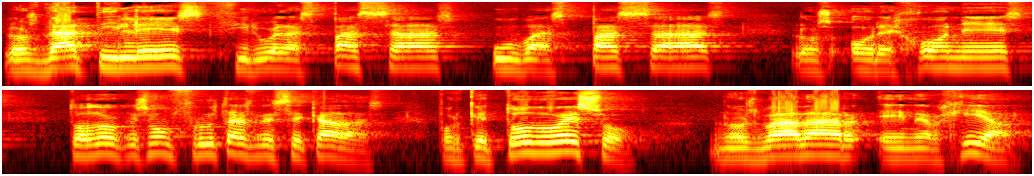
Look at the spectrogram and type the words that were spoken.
los dátiles, ciruelas pasas, uvas pasas, los orejones, todo lo que son frutas desecadas, porque todo eso nos va a dar energía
